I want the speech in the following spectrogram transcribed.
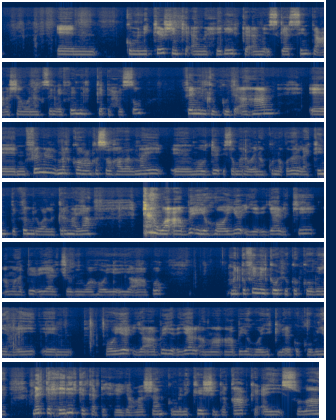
communicationka ama xiriirka ama isgaarsiinta calashaan wanaagsan ee familka ka dhexeyso familka guud ahaan famil marka horan ka soo hadalnay mowduuciisa ma raba inaan ku noqdo laakiin de famil waa la garanayaa. Waa aabo iyo hooyo iyo ciyaalkii ama hadduu ciyaal joogin waa hooyo iyo aabo marka familka wuxuu ka kooban yahay hooyo iyo aabo ciyaal ama aabo hooyo kale ay ka kooban yahay. Marka xiriirka ka dhexeeyo calashaan communicationka qaabka ay isula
